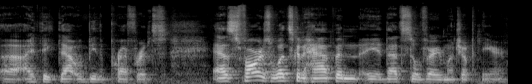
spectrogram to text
uh, I think that would be the preference. as far as what's going to happen, eh, that's still very much up in the air.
